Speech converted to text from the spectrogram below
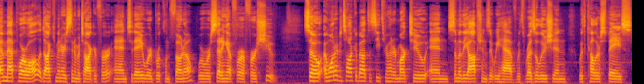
I'm Matt Porwoll, a documentary cinematographer, and today we're at Brooklyn Phono, where we're setting up for our first shoot. So I wanted to talk about the C300 Mark II and some of the options that we have with resolution, with color space,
